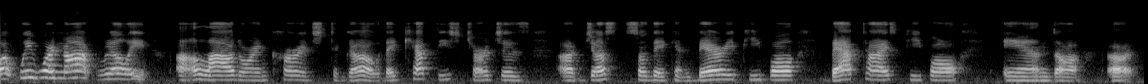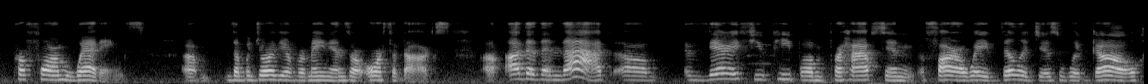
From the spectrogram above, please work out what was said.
But we were not really uh, allowed or encouraged to go. They kept these churches uh, just so they can bury people, baptize people, and uh, uh perform weddings. Um, the majority of Romanians are Orthodox. Uh, other than that, um, very few people, perhaps in faraway villages, would go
